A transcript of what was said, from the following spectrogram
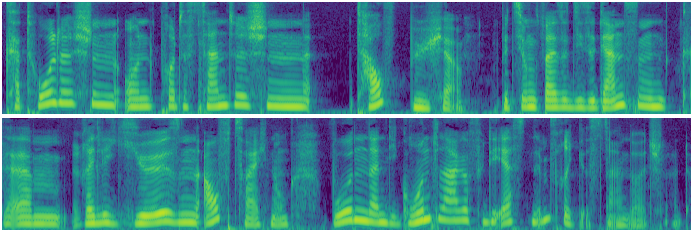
katholischen und protestantischen Taufbücher, beziehungsweise diese ganzen ähm, religiösen Aufzeichnungen wurden dann die Grundlage für die ersten Impfregister in Deutschland.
